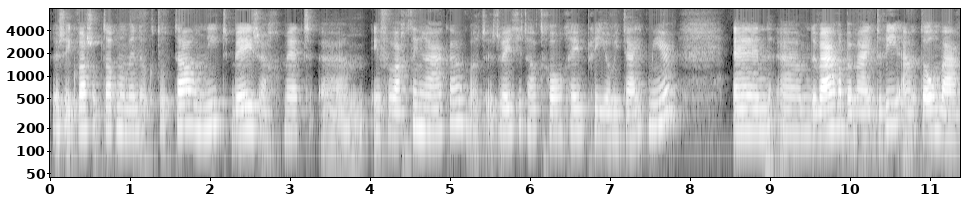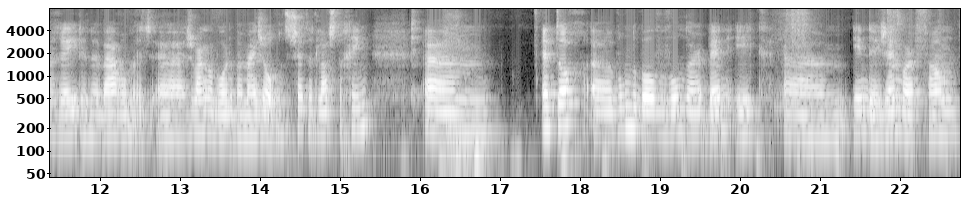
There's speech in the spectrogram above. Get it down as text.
Dus ik was op dat moment ook totaal niet bezig met um, in verwachting raken. Het, weet je, het had gewoon geen prioriteit meer. En um, er waren bij mij drie aantoonbare redenen waarom het uh, zwanger worden bij mij zo ontzettend lastig ging. En toch, uh, wonder boven wonder, ben ik in december van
